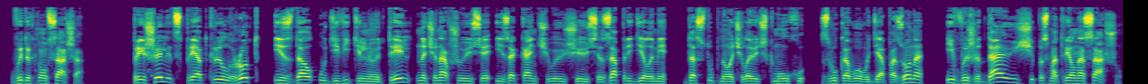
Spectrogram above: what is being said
— выдохнул Саша. Пришелец приоткрыл рот и издал удивительную трель, начинавшуюся и заканчивающуюся за пределами доступного человеческому уху звукового диапазона, и выжидающе посмотрел на Сашу.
